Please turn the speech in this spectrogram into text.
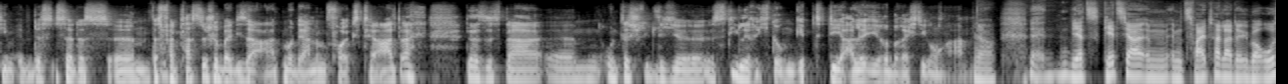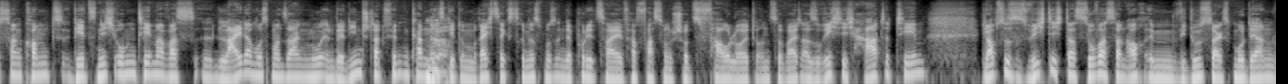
die, das ist ja das, ähm, das Fantastische bei dieser Art modernem Volkstheater, dass es da ähm, unterschiedliche Stilrichtungen gibt, die alle ihre Berechtigung haben. Ja, äh, jetzt geht's ja im im Zweiteiler, der über Ostern kommt, geht es nicht um ein Thema, was äh, leider, muss man sagen, nur in Berlin stattfinden kann. Ja. Es geht um Rechtsextremismus in der Polizei, Verfassungsschutz, V-Leute und so weiter. Also richtig harte Themen. Glaubst du, es ist wichtig, dass sowas dann auch im, wie du sagst, modernen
